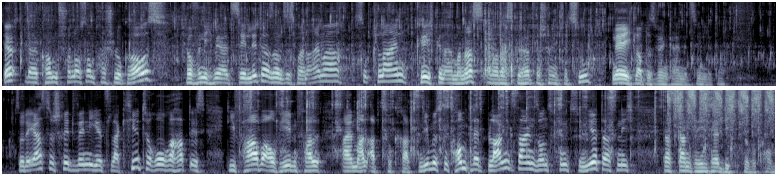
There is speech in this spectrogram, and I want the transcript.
Ja, da kommt schon noch so ein paar Schluck raus. Ich hoffe nicht mehr als 10 Liter, sonst ist mein Eimer zu klein. Okay, ich bin einmal nass, aber das gehört wahrscheinlich dazu. Ne, ich glaube, das wären keine 10 Liter. So, der erste Schritt, wenn ihr jetzt lackierte Rohre habt, ist, die Farbe auf jeden Fall einmal abzukratzen. Die müssen komplett blank sein, sonst funktioniert das nicht, das Ganze hinterher dicht zu bekommen.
